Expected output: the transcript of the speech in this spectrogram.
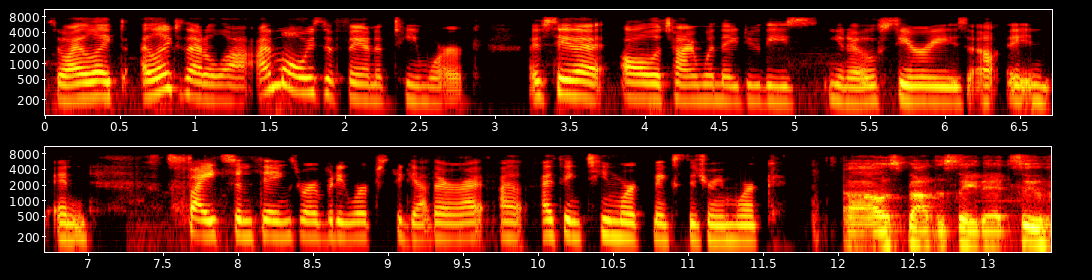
So I liked I liked that a lot. I'm always a fan of teamwork. I say that all the time when they do these, you know, series uh, and, and fights and things where everybody works together. I, I, I think teamwork makes the dream work. Uh, I was about to say that too.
